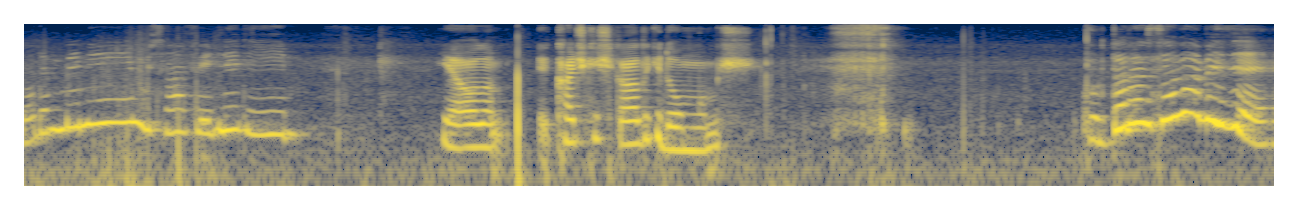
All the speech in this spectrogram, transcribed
Kurtarın beni misafirlerim. Ya oğlum e, kaç kişi kaldı ki donmamış. Kurtarın sana bizi.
